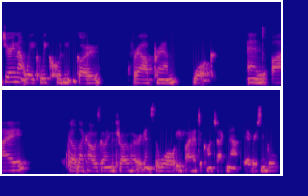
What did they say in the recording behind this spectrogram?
during that week, we couldn't go for our pram walk. And I felt like I was going to throw her against the wall if I had to contact NAP every single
